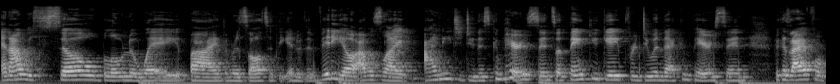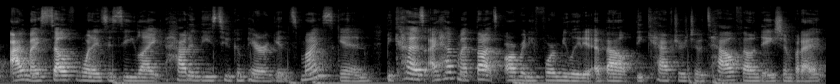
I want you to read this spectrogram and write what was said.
and I was so blown away by the results at the end of the video. I was like, I need to do this comparison. So thank you, Gabe, for doing that comparison because I, I myself wanted to see like, how did these two compare against my skin? Because I have my thoughts already formulated about the Capture Totale foundation, but I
